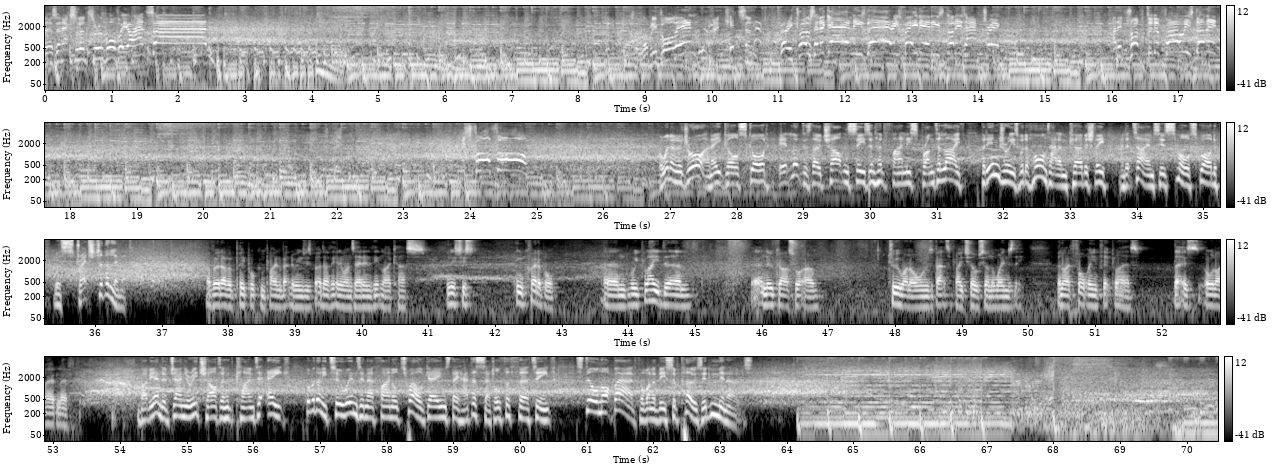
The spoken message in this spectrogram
There's an excellent through ball for Johansson! A lovely ball in, and Kitson very close, and again he's there, he's made it, he's got his hat trick! And it drops to Defoe, he's done it! It's 4-4! A win and a draw and eight goals scored, it looked as though Charlton's season had finally sprung to life. But injuries would haunt Alan Curbishley, and at times his small squad was stretched to the limit. I've heard other people complain about their injuries, but I don't think anyone's had anything like us. And it's just incredible. And we played um, at Newcastle at home, drew one all, and was about to play Chelsea on the Wednesday, and I had 14 fit players. That is all I had left. By the end of January, Charlton had climbed to 8th, but with only two wins in their final 12 games, they had to settle for 13th. Still not bad for one of these supposed minnows.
